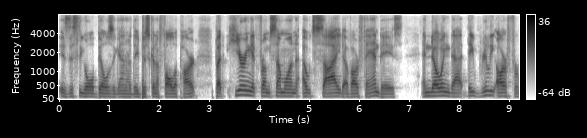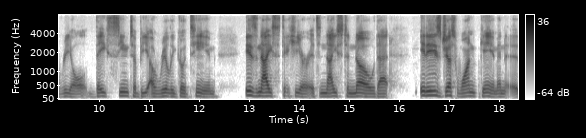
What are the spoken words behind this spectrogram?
is this the old Bills again? Are they just going to fall apart? But hearing it from someone outside of our fan base and knowing that they really are for real, they seem to be a really good team, is nice to hear. It's nice to know that it is just one game. And uh,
